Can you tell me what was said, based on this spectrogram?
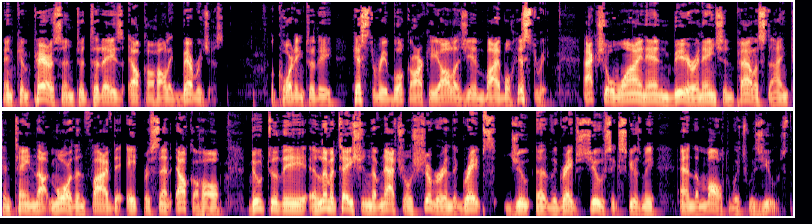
in comparison to today's alcoholic beverages. According to the history book, Archaeology and Bible History, actual wine and beer in ancient Palestine contained not more than 5 to 8% alcohol due to the limitation of natural sugar in the grapes, ju- uh, the grapes juice, excuse me, and the malt which was used.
